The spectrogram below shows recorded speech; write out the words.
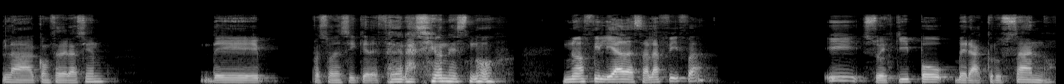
la confederación de, pues ahora sí que de federaciones no, no afiliadas a la FIFA, y su equipo veracruzano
